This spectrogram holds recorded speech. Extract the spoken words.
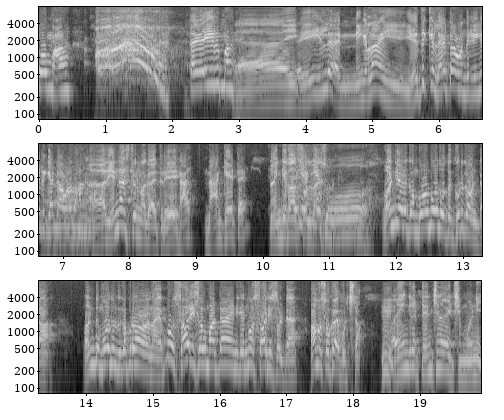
போமா ஏய், இருமா இல்ல நீங்கெல்லாம் எதுக்கு லேட்டா வந்துட்டீங்கன்னு கேட்டா அவ்வளவுதான். அது என்ன தெரியுமா காயத்ரி? நான் கேட்டேன். நான் இங்கதான் சொல்லுவேன் ஓ. வண்டி எடுக்கும் போகும்போது ஒருத்தன் குறுக்க வந்துட்டான். வந்து மோதினதுக்கு அப்புறம் நான் எப்போ சாரி சொல்ல மாட்டேன் இன்னைக்கு என்னமோ சாரி சொல்லிட்டேன். அவன் சொக்காய பிடிச்சிட்டான். பயங்கர டென்ஷன் ஆயிடுச்சு மணி.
